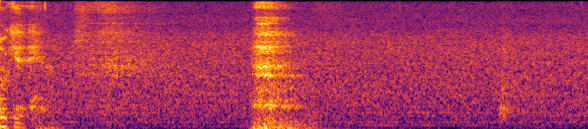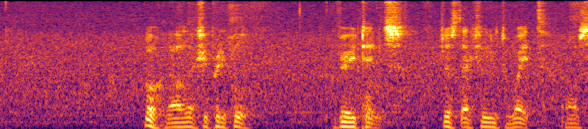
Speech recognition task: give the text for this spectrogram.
Okay. Oh, that was actually pretty cool. Very tense. Just actually need to wait. I was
